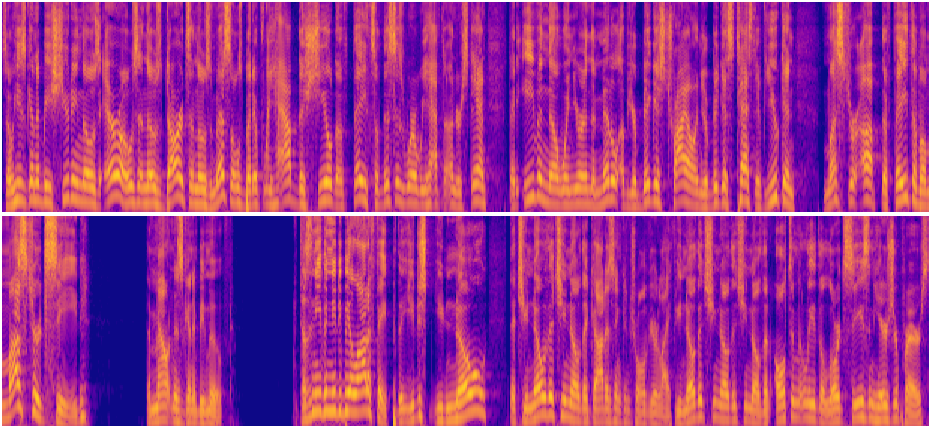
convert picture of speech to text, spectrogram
So he's going to be shooting those arrows and those darts and those missiles. But if we have the shield of faith, so this is where we have to understand that even though when you're in the middle of your biggest trial and your biggest test, if you can muster up the faith of a mustard seed, the mountain is going to be moved. It doesn't even need to be a lot of faith, but you just you know that you know that you know that God is in control of your life. You know that you know that you know that ultimately the Lord sees and hears your prayers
